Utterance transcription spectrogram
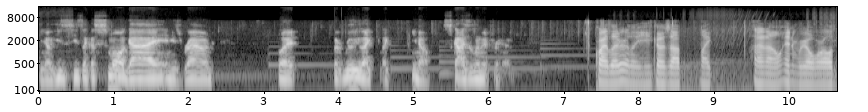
You know, he's he's like a small guy and he's round but but really like like you know sky's the limit for him Quite literally, he goes up like I don't know. In real world,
